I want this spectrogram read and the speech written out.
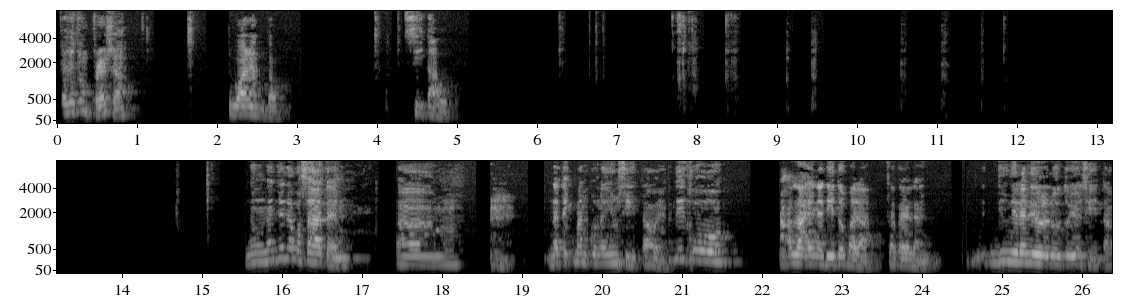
Talagang fresh ah. Subukan natin to. Sitaw. nung nandiyan ako sa atin, um, natikman ko na yung sitaw eh. Hindi ko nakalain na dito pala sa Thailand. Hindi nila niluluto yung sitaw.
